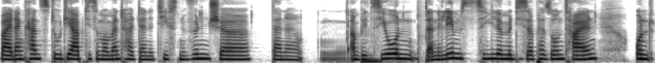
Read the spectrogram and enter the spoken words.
Weil dann kannst du dir ab diesem Moment halt deine tiefsten Wünsche, deine mm, Ambitionen, deine Lebensziele mit dieser Person teilen und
